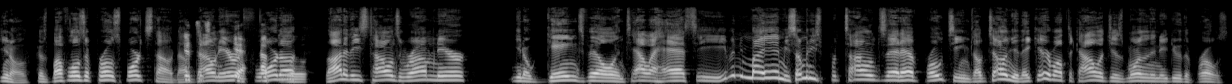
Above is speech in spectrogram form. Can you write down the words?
You know, because Buffalo's a pro sports town. Now It's a- down here yeah, in Florida, absolutely. a lot of these towns where I'm near, you know, Gainesville and Tallahassee, even in Miami, some of these towns that have pro teams, I'm telling you, they care about the colleges more than they do the pros.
